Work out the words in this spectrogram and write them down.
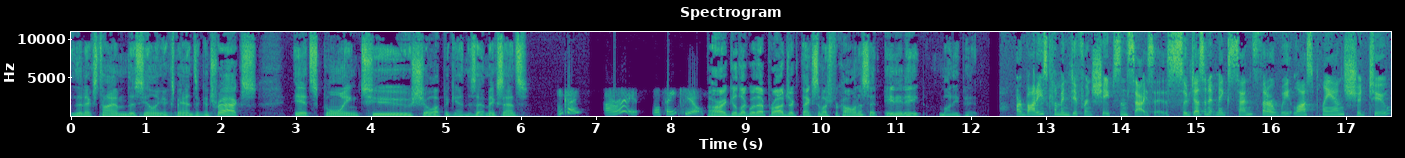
the next time the ceiling expands and contracts, it's going to show up again. Does that make sense? Okay. All right. Well, thank you. All right. Good luck with that project. Thanks so much for calling us at 888 Money Pit. Our bodies come in different shapes and sizes, so doesn't it make sense that our weight loss plans should too?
